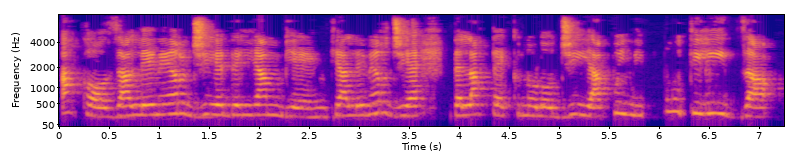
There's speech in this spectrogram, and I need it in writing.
a cosa? Alle energie degli ambienti, alle energie della tecnologia, quindi utilizza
